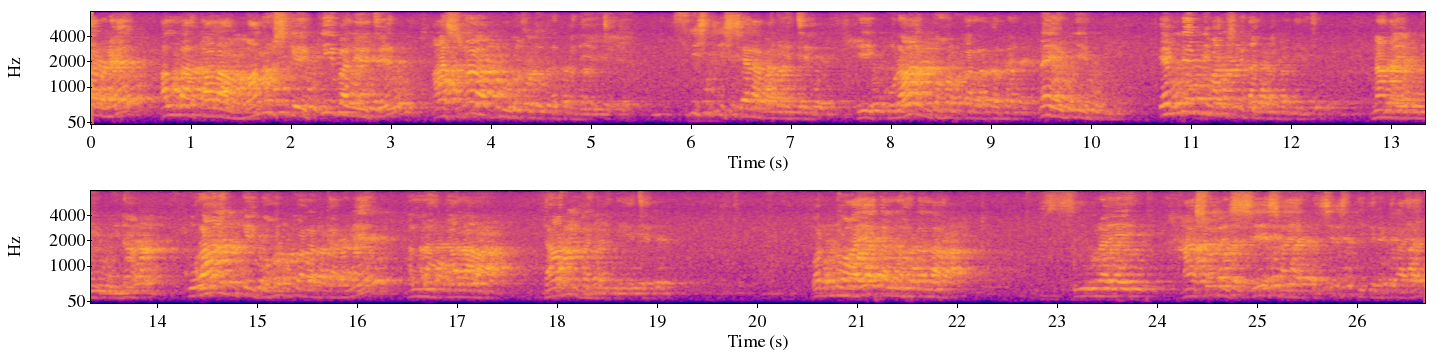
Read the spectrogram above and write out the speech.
কারণে আল্লাহ তাআলা মানুষকে কি বানিয়েছেন আশরাফুল বানিয়েছেন সৃষ্টির সেরা বানিয়েছেন এই কোরআন গ্রহণ করার কারণে না এমনি এমনি এমনি এমনি মানুষকে দাবি বানিয়ে দিয়েছে না না, এমনি এমনি না। কোরআনকে গ্রহণ করার কারণে আল্লাহ তাআলা দামি বানিয়ে দিয়েছেন। অন্য আয়াত আল্লাহ তাআলা সূরা হাসরের শেষ আয়াত, শেষ দিকের একটা আয়াত।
